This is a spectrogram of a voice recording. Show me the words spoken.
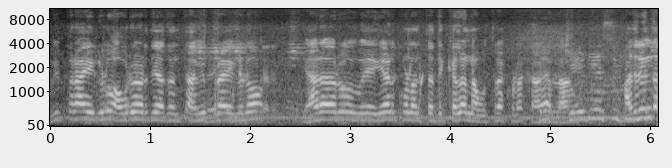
ಅಭಿಪ್ರಾಯಗಳು ಅವ್ರವ್ರದೇ ಆದಂತ ಅಭಿಪ್ರಾಯಗಳು ಯಾರು ಹೇಳ್ಕೊಳ್ಳೋಂಥದ್ದಕ್ಕೆಲ್ಲ ನಾವು ಉತ್ತರ ಕೊಡೋಕ್ಕಾಗಲ್ಲ ಅದರಿಂದ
